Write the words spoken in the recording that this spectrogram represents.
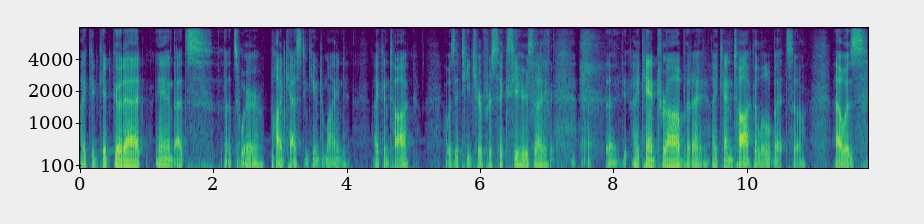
I could get good at, and that's that's where podcasting came to mind. I can talk. I was a teacher for six years. I uh, I can't draw, but I, I can talk a little bit. So that was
